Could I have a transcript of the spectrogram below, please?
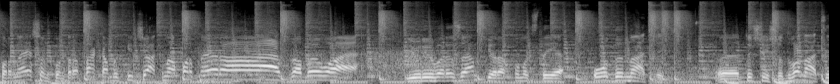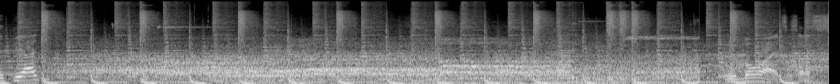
Гравці Форнейшн, контратака Михічак на партнера. Забиває. Юрій Вережанський, рахунок стає 11. Е, точніше, 12-5. Відбувається зараз.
